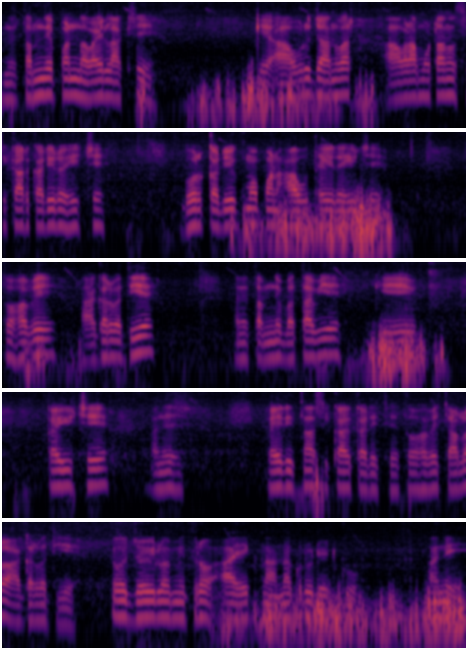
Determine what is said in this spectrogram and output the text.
અને તમને પણ નવાઈ લાગશે કે આવડું જાનવર આવડા મોટાનો શિકાર કરી રહ્યું છે. ઘોર કળિયુગમાં પણ આવું થઈ રહ્યું છે. તો હવે આગળ વધીએ. અને તમને બતાવીએ કે કયું છે અને કઈ રીતના શિકાર કરે છે. તો હવે ચાલો આગળ વધીએ. તો જોઈ લો મિત્રો, આ એક નાનકડું ડેટકું અને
